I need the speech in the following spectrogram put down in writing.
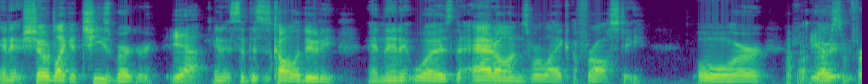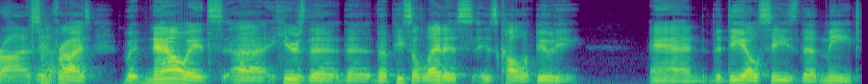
and it showed like a cheeseburger, Yeah. and it said this is Call of Duty, and then it was the add-ons were like a frosty, or You or some fries. some yeah. fries. But now it's uh, here's the, the the piece of lettuce is Call of Duty, and the DLC's the meat,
